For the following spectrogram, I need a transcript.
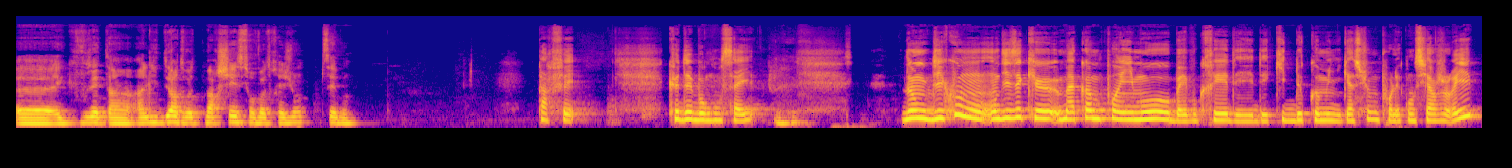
euh, et que vous êtes un, leader de votre marché sur votre région, c'est bon. Parfait. Que des bons conseils. Donc, du coup, on, disait que macom.imo, ben, vous créez des, des, kits de communication pour les conciergeries.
